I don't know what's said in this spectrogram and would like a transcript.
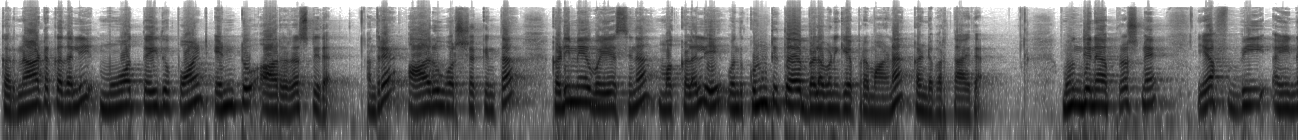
ಕರ್ನಾಟಕದಲ್ಲಿ ಮೂವತ್ತೈದು ಪಾಯಿಂಟ್ ಎಂಟು ಆರರಷ್ಟಿದೆ. ಅಂದರೆ ಆರು ವರ್ಷಕ್ಕಿಂತ ಕಡಿಮೆ ವಯಸ್ಸಿನ ಮಕ್ಕಳಲ್ಲಿ ಒಂದು ಕುಂಠಿತ ಬೆಳವಣಿಗೆ ಪ್ರಮಾಣ ಕಂಡು ಬರ್ತಾ ಇದೆ. ಮುಂದಿನ ಪ್ರಶ್ನೆ, ಎಫ್ ಬಿ ಐನ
